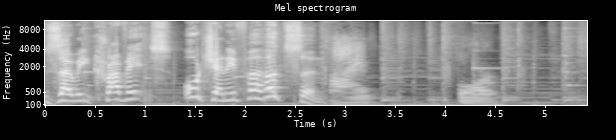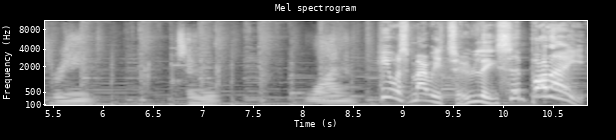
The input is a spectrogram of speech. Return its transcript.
Zoe Kravitz, or Jennifer Hudson? Five, four, three, two, one. He was married to Lisa Bonet.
